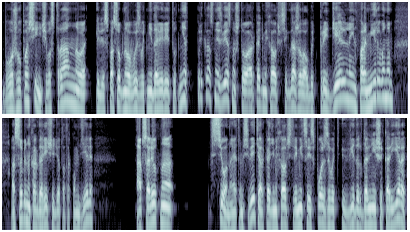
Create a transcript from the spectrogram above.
Боже упаси, ничего странного или способного вызвать недоверие тут нет. Прекрасно известно, что Аркадий Михайлович всегда желал быть предельно информированным, особенно когда речь идет о таком деле. Абсолютно все на этом свете Аркадий Михайлович стремится использовать в видах дальнейшей карьеры,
